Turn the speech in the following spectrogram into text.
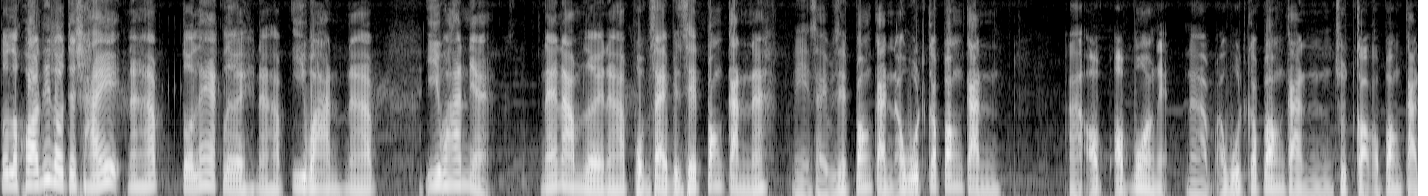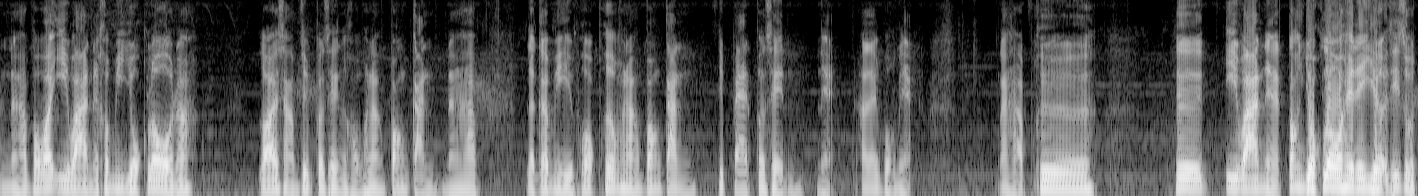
ตัวละครที่เราจะใช้นะครับ ตัวแรกเลยนะครับอีวานนะครับอีวานเนี่ยแนะนำเลยนะครับ ผมใส่เป็นเซตป้องกันนะนี่ใส่เป็นเซตป้องกันอาวุธก็ป้องกันอ่าออฟออฟม่วงเนี่ย นะครับอาวุธก็ป้องกันชุดเกราะก็ป้องกันนะครับ เพราะว่าอีวานเนี่ยเขามียกโล่เนาะร้อยสามสิบเปอร์เซ็นของพลังป้องกันนะครับ แล้วก็มีพวกเพิ่มพลังป้องกันสิบแปดเปอร์เซ็นเนี่ยอะไรพวกเนี้ยนะครับ คือคืออีวานเนี่ยต้องยกโล่ให้ได้เยอะที่สุด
